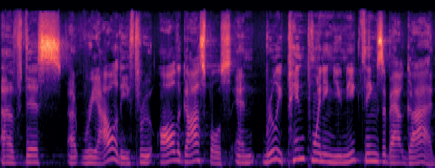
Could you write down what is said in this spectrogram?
of this uh, reality through all the Gospels and really pinpointing unique things about God.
